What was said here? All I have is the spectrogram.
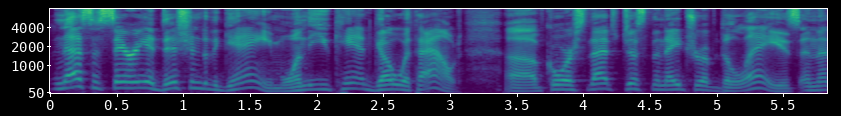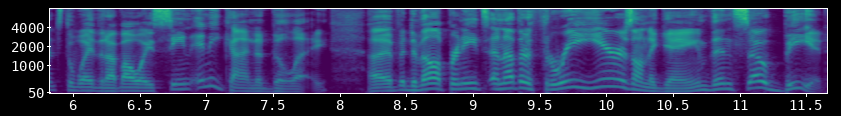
necessary addition to the game, one that you can't go without. Uh, of course, that's just the nature of delays, and that's the way that I've always seen any kind of delay. Uh, if a developer needs another three years on a game, then so be it.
